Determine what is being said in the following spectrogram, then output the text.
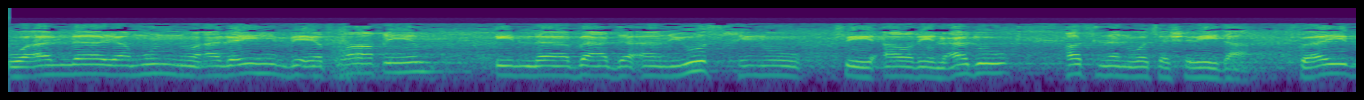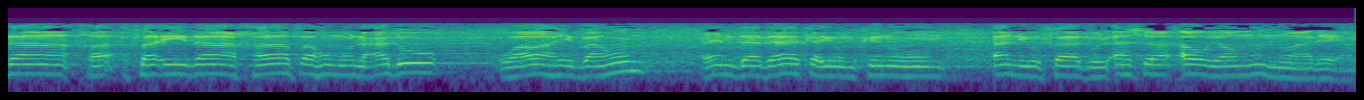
وألا يمن عليهم بإطلاقهم إلا بعد أن يثخنوا في أرض العدو. قتلا وتشريدا. فإذا فإذا خافهم العدو ورهبهم عند ذاك يمكنهم أن يفادوا الأسرى أو يمنوا عليهم.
